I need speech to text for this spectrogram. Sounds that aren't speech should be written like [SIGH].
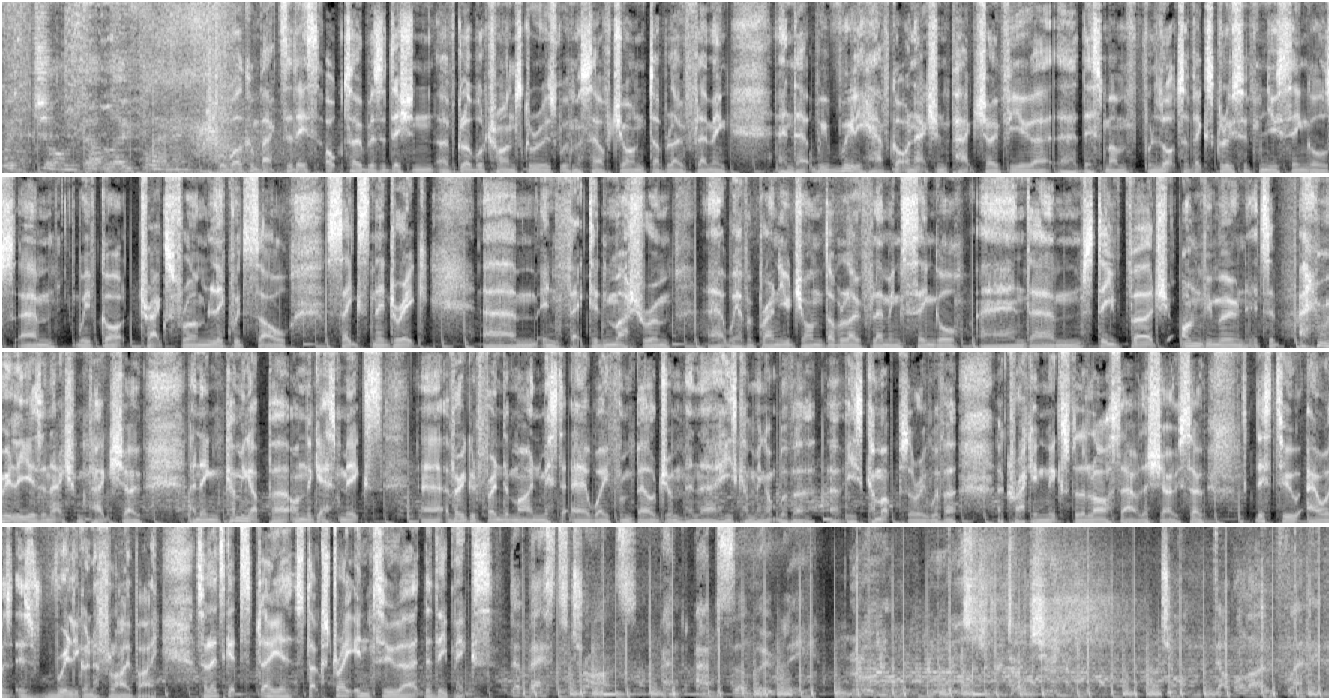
With John welcome back to this October's edition of Global Grooves with myself, John Double O Fleming. And uh, we really have got an action packed show for you uh, uh, this month for lots of exclusive new singles. Um, we've got tracks from Liquid Soul, Sake Snedrick, um, Infected Mushroom. Uh, we have a brand new John Double O Fleming single and um, Steve Birch, Envy Moon. It's a, [LAUGHS] it really is an action packed show. And then coming up uh, on the guest mix, uh, a very good friend of mine, Mr. Airwave from Belgium, and uh, he's coming up with a, uh, he's come up, sorry, with a, a cracking mix for the last hour of the show. So this two hours is really going to fly by. So let's get st- stuck straight into uh, the deep mix. The best trance and absolutely John Double O Fleming.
